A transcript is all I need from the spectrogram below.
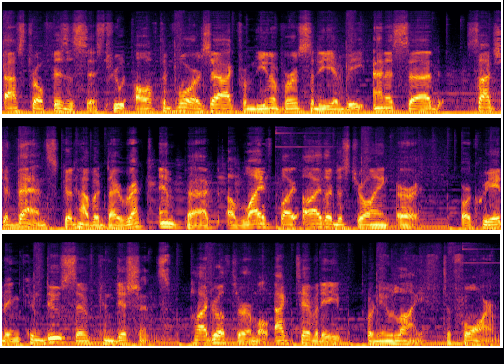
Astrophysicist Rudolf Dvorak from the University of Vienna said, such events could have a direct impact of life by either destroying Earth, or creating conducive conditions, hydrothermal activity, for new life to form.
